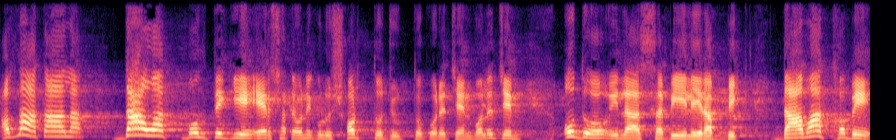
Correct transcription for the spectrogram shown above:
আল্লাহ দাওয়াত বলতে গিয়ে এর সাথে অনেকগুলো শর্ত যুক্ত করেছেন। বলেছেন ওদো ইলা সাবিল রাব্বিক। দাওয়াত হবে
